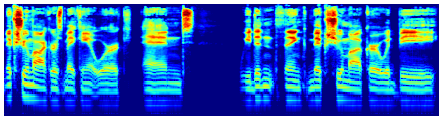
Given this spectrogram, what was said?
Mick Schumacher's making it work and we didn't think Mick Schumacher would be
